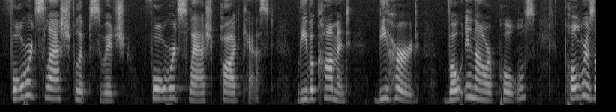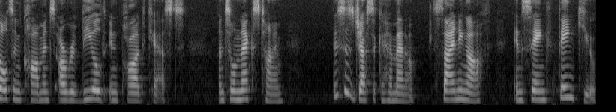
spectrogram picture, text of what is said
forward slash flipswitch forward slash podcast. Leave a comment, be heard, vote in our polls. Poll results and comments are revealed in podcasts. Until next time, this is Jessica Gimeno signing off and saying thank you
